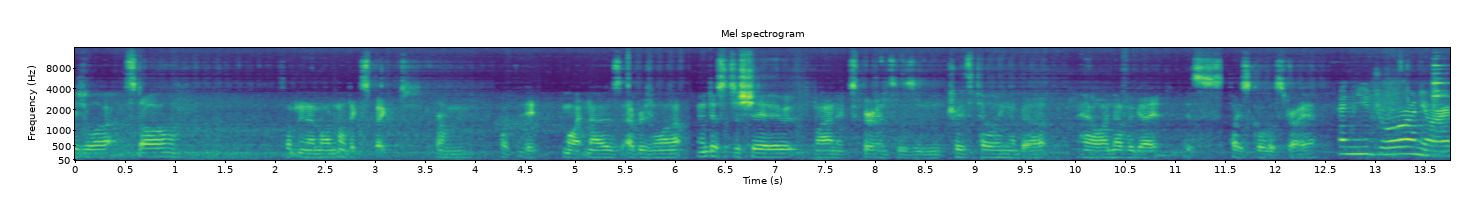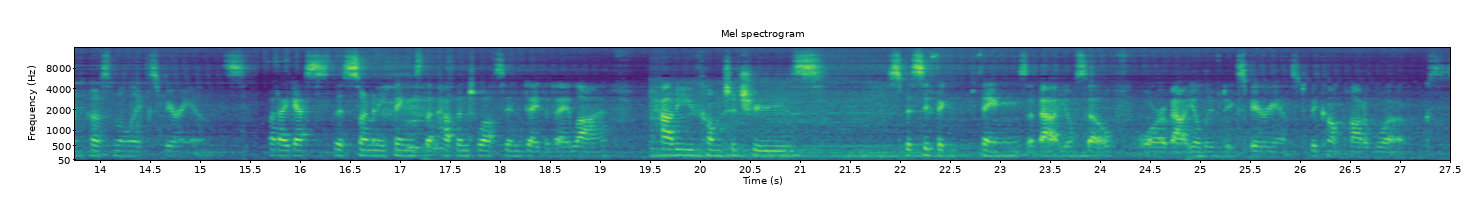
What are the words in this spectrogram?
visual art style, something they might not expect from what they might know as Aboriginal art, and just to share my own experiences and truth telling about how I navigate this place called Australia. And you draw on your own personal experience, but I guess there's so many things that happen to us in day to day life. How do you come to choose specific things about yourself or about your lived experience to become part of works?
